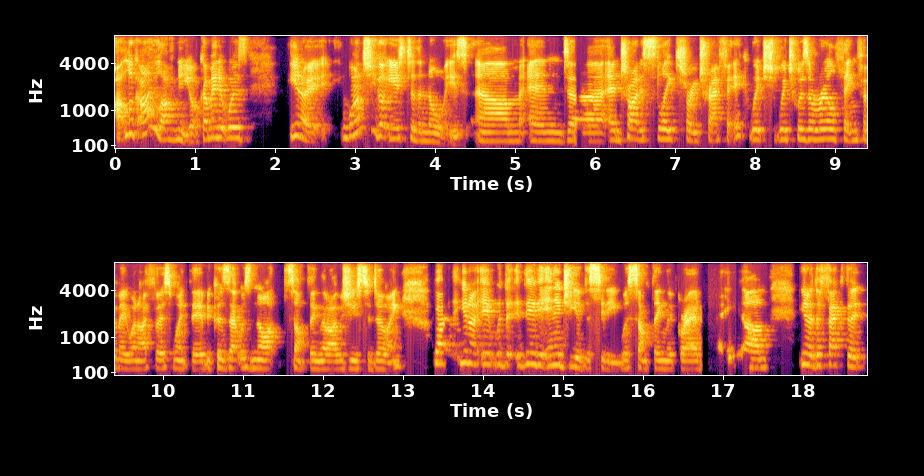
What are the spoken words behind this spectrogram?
Uh, look, I love New York. I mean, it was you know, once you got used to the noise um, and uh, and try to sleep through traffic, which which was a real thing for me when I first went there because that was not something that I was used to doing. But you know, it the, the energy of the city was something that grabbed me. Um, you know, the fact that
